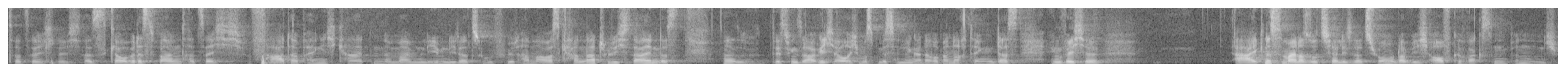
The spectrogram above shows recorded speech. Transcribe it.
tatsächlich. Also ich glaube, das waren tatsächlich Fahrtabhängigkeiten in meinem Leben, die dazu geführt haben. Aber es kann natürlich sein, dass, also deswegen sage ich auch, ich muss ein bisschen länger darüber nachdenken, dass irgendwelche Ereignisse meiner Sozialisation oder wie ich aufgewachsen bin, ich,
